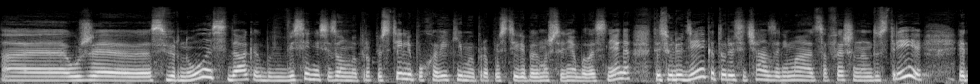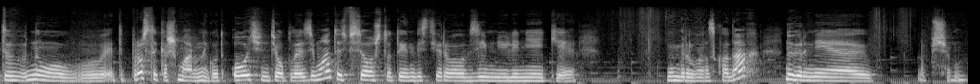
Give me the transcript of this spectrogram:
э, уже свернулась, да, как бы весенний сезон мы пропустили, пуховики мы пропустили, потому что не было снега. То есть у людей, которые сейчас занимаются фэшн-индустрией, это, ну, это просто кошмарный год. Очень теплая зима, то есть все, что ты инвестировала в зимние линейки, умерло на складах, ну, вернее, в общем,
